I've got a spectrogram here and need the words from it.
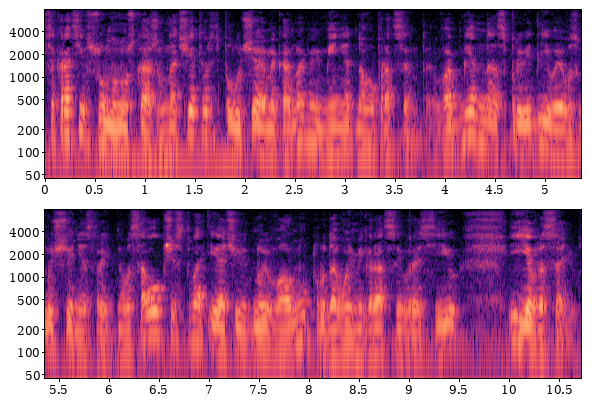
Сократив сумму, ну скажем, на четверть, получаем экономию менее 1%, в обмен на справедливое возмущение строительного сообщества и очередную волну трудовой миграции в Россию и Евросоюз.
